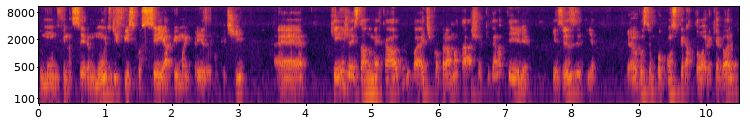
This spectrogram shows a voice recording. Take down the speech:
do mundo financeiro, é muito difícil você abrir uma empresa e competir. É, quem já está no mercado vai te cobrar uma taxa que dá na telha. E às vezes, eu vou ser um pouco conspiratório aqui agora,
